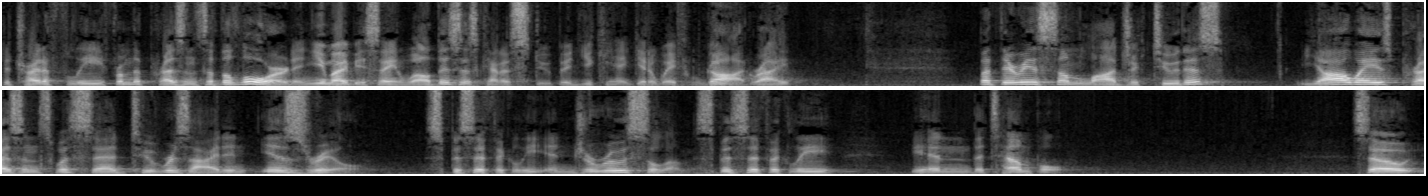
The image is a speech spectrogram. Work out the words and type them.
to try to flee from the presence of the Lord. And you might be saying, well, this is kind of stupid. You can't get away from God, right? But there is some logic to this. Yahweh's presence was said to reside in Israel, specifically in Jerusalem, specifically in the temple. So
